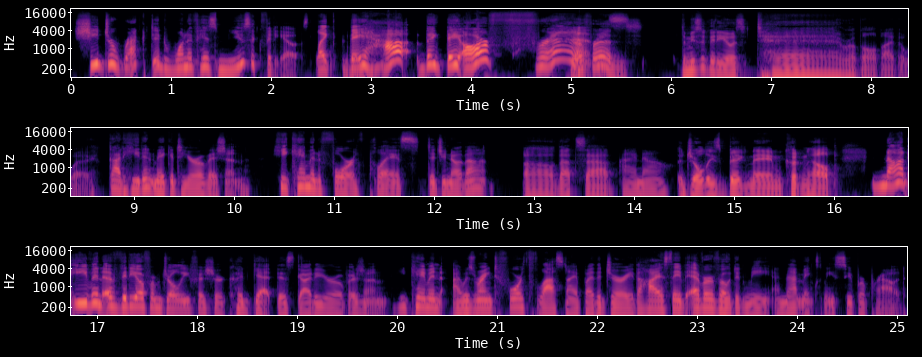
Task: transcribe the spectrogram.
she directed one of his music videos. Like they have they they are friends. Mm-hmm. They're friends. The music video is terrible, by the way. God, he didn't make it to Eurovision. He came in fourth place. Did you know that? Oh, that's sad. I know. Joely's big name couldn't help. Not even a video from Joely Fisher could get this guy to Eurovision. He came in, I was ranked fourth last night by the jury, the highest they've ever voted me, and that makes me super proud.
